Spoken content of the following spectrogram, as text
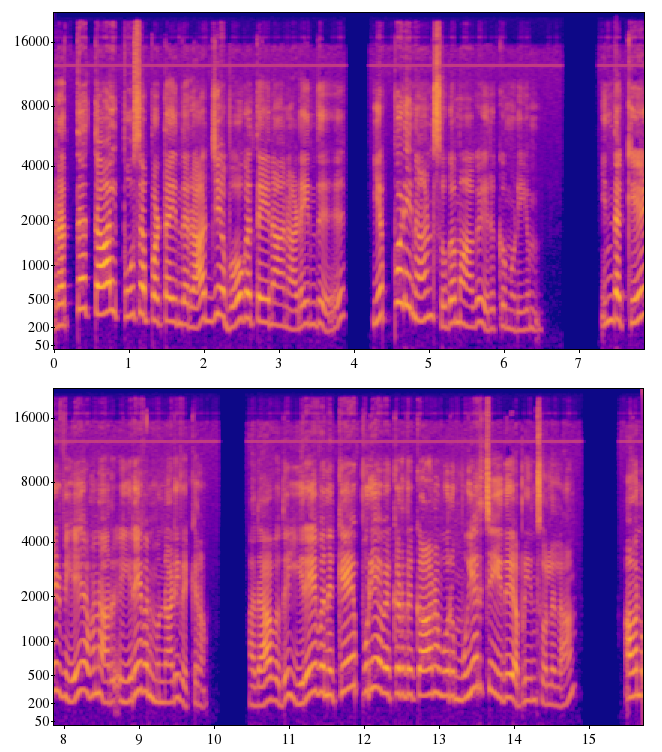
இரத்தத்தால் பூசப்பட்ட இந்த ராஜ்ய போகத்தை நான் அடைந்து எப்படி நான் சுகமாக இருக்க முடியும்? இந்த கேள்வியை அவன் இறைவன் முன்னாடி வைக்கிறான். அதாவது இறைவனுக்கே புரிய வைக்கிறதுக்கான ஒரு முயற்சி இது அப்படின்னு சொல்லலாம். அவன்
